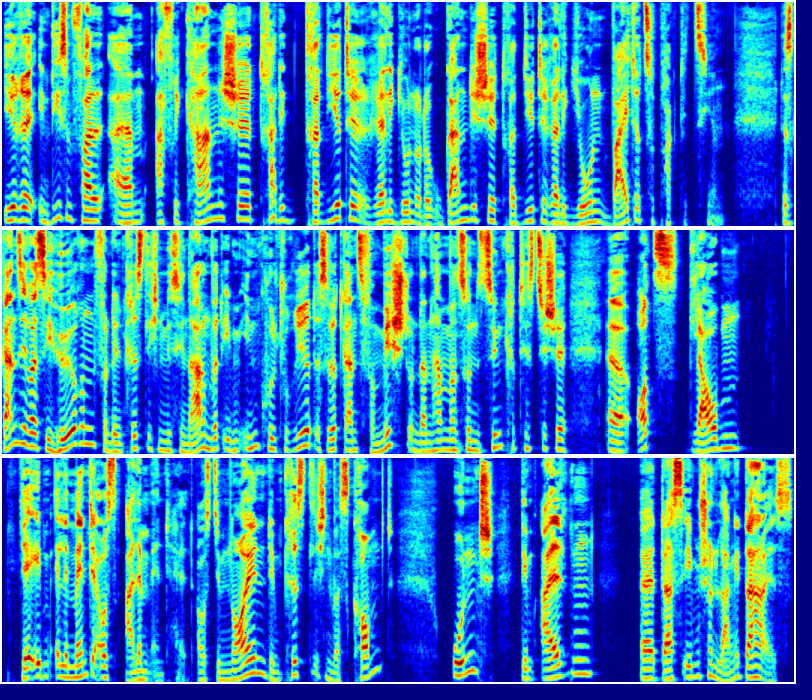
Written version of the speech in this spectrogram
ihre in diesem Fall ähm, afrikanische tradi tradierte Religion oder ugandische tradierte Religion weiter zu praktizieren. Das Ganze, was sie hören von den christlichen Missionaren, wird eben inkulturiert, es wird ganz vermischt und dann haben wir so eine synkretistische äh, Ortsglauben, der eben Elemente aus allem enthält. Aus dem Neuen, dem Christlichen, was kommt und dem Alten, äh, das eben schon lange da ist.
